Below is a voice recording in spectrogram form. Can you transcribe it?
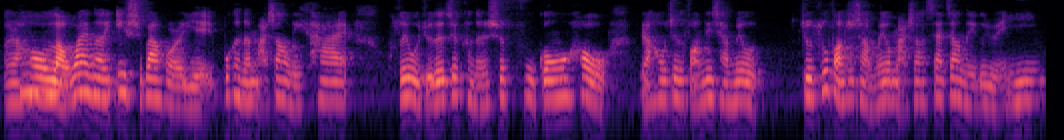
然后老外呢一时半会儿也不可能马上离开，所以我觉得这可能是复工后，然后这个房地产没有就租房市场没有马上下降的一个原因。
